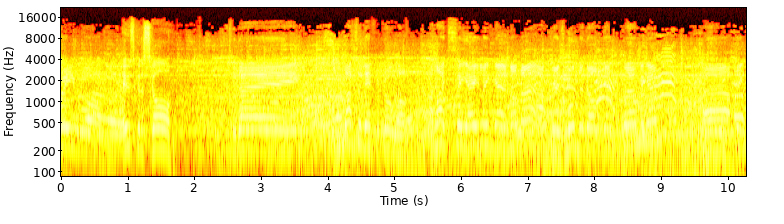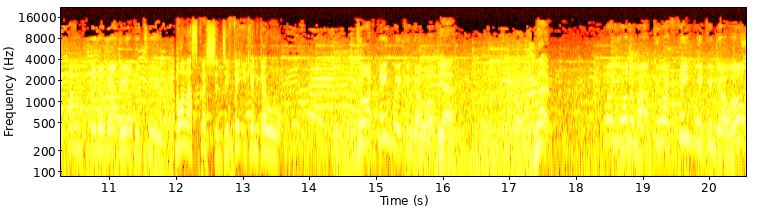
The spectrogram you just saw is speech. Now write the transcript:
3 1. Who's going to score? Today, that's a difficult one. I'd like to see Ayling get another after his wonder goal against Birmingham. Uh, I think Bamford will get the other two. One last question, do you think you're going to go up? Do I think we can go up? Yeah. No. What are you on about? Do I think we can go up?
